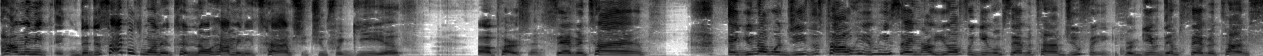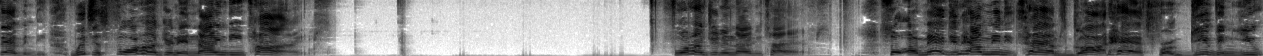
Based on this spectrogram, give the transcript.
how many, the disciples wanted to know how many times should you forgive a person? Seven times? And you know what Jesus told him? He said, no, you don't forgive them seven times. You forgive them seven times 70, which is 490 times. 490 times. So imagine how many times God has forgiven you.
